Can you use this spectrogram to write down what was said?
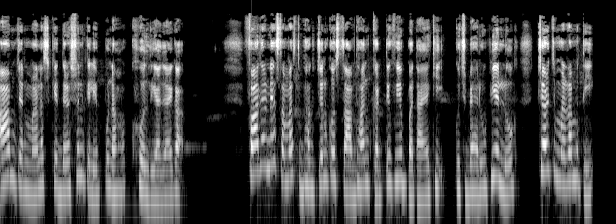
आम जनमानस के दर्शन के लिए पुनः खोल दिया जाएगा। फादर ने समस्त भक्तजन को सावधान करते हुए बताया कि कुछ बहरूपीय लोग चर्च मरम्मती,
